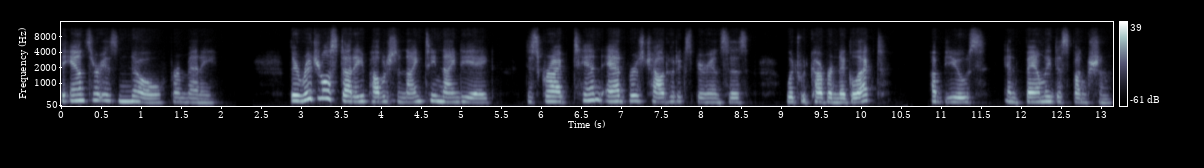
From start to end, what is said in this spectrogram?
The answer is no for many. The original study, published in 1998, described 10 adverse childhood experiences which would cover neglect, abuse, and family dysfunction.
